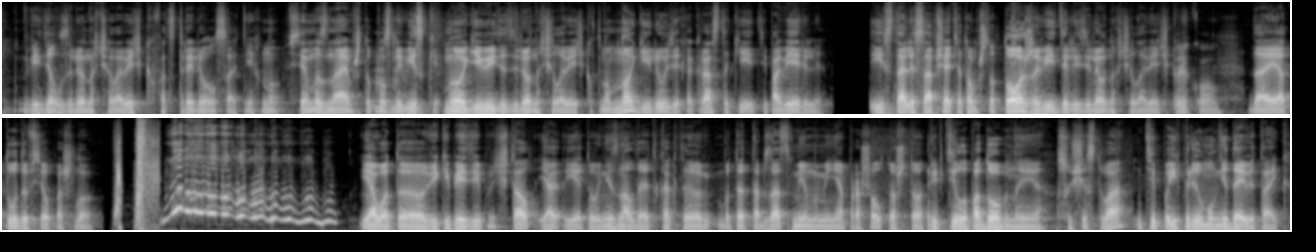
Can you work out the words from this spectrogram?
видел зеленых человечков, отстреливался от них. Ну, все мы знаем, что после виски многие видят зеленых человечков, но многие люди как раз-таки типа верили. И стали сообщать о том, что тоже видели зеленых человечков. Прикол. Да, и оттуда все пошло. Я вот э, в Википедии прочитал, я, я этого не знал, да, это как-то вот этот абзац мимо меня прошел, то, что рептилоподобные существа, типа их придумал не Дэвид Айк.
